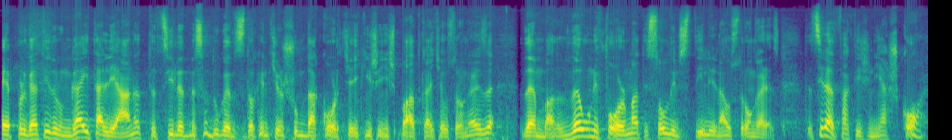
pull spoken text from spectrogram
e përgatitur nga italianët, të cilët me sa duket s'do kenë qenë shumë dakord që i kishte një shpatë kaq austro-hungareze, dhe e mban. Dhe uniformat i sillnin stilin austro-hungarez, të cilat në fakt ishin jashtë kohe,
